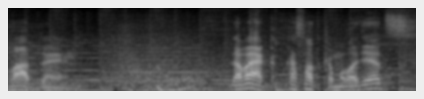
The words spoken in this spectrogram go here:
Ладно. Давай, касатка, молодец.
